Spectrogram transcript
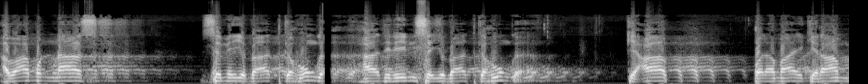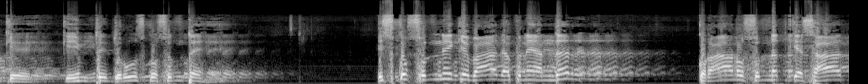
عوام الناس سے میں یہ بات کہوں گا، حاضرین سے یہ بات کہوں گا کہ آپ علماء کرام کے قیمتی دروس کو سنتے ہیں۔ اس کو سننے کے بعد اپنے اندر قرآن و سنت کے ساتھ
